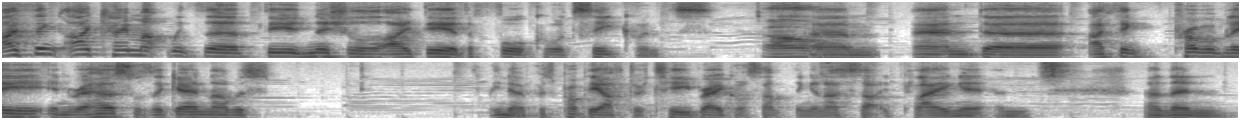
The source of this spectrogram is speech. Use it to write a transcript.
I think I came up with the the initial idea, the four chord sequence, Oh, um, and uh, I think probably in rehearsals again, I was, you know, it was probably after a tea break or something, and I started playing it, and and then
